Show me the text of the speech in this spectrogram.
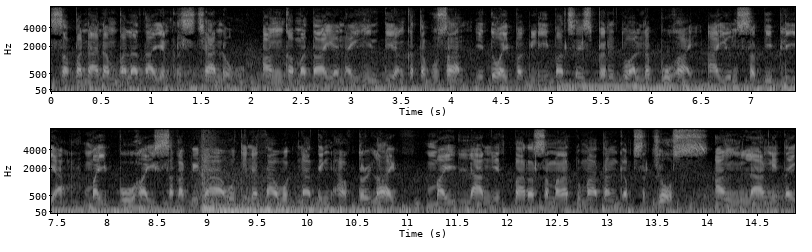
Sa pananampalatayang kristyano, ang kamatayan ay hindi ang katapusan. Ito ay paglipat sa espiritual na buhay. Ayon sa Biblia, may buhay sa kabila o tinatawag nating afterlife. May langit para sa mga tumatanggap sa Diyos. Ang langit ay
